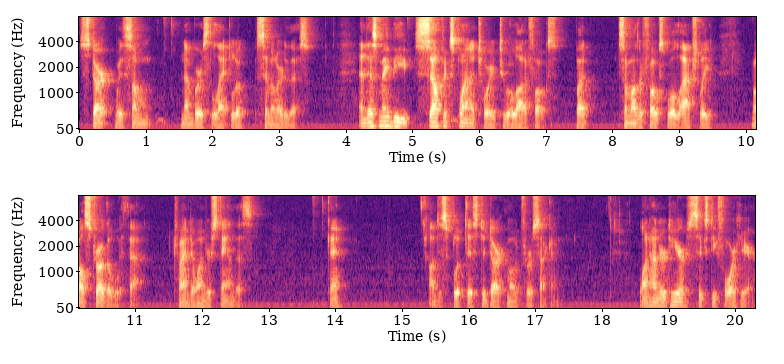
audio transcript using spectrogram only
Start with some numbers that look similar to this. And this may be self-explanatory to a lot of folks, but some other folks will actually, well, struggle with that, trying to understand this. Okay. I'll just flip this to dark mode for a second. 100 here, 64 here.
